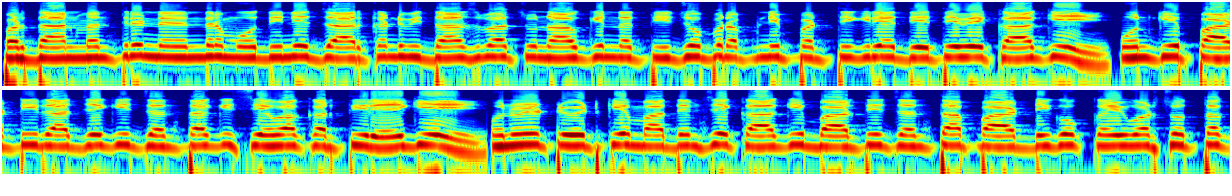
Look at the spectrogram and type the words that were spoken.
प्रधानमंत्री नरेंद्र मोदी ने झारखण्ड विधानसभा चुनाव के नतीजों आरोप अपनी प्रतिक्रिया देते हुए कहा की उनकी पार्टी राज्य की जनता की सेवा करती रहेगी। उन्होंने ट्वीट के माध्यम से कहा कि भारतीय जनता पार्टी को कई वर्षों तक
